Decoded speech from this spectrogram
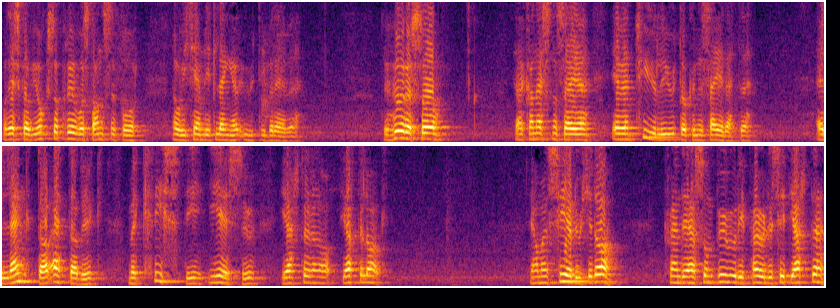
Og det skal vi også prøve å stanse for når vi kommer litt lenger ut i brevet. Det høres så Jeg kan nesten si eventyrlig ut å kunne si dette. Jeg lengter etter dykk med Kristi Jesu hjertelag. Ja, men ser du ikke da hvem det er som bor i Paulus sitt hjerte?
